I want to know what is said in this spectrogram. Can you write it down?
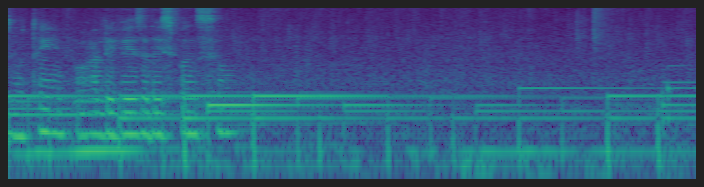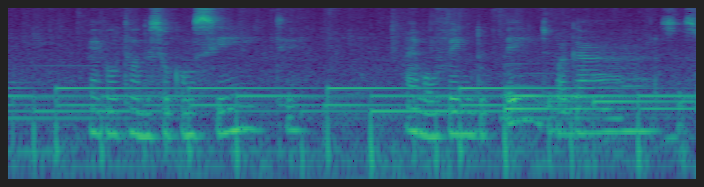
Mesmo tempo a leveza da expansão. Vai voltando o seu consciente Vai movendo bem devagar seus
